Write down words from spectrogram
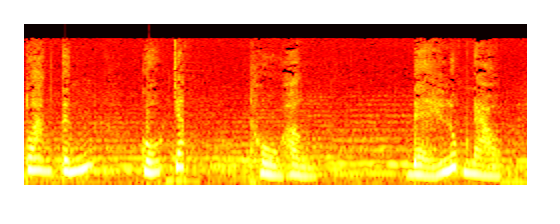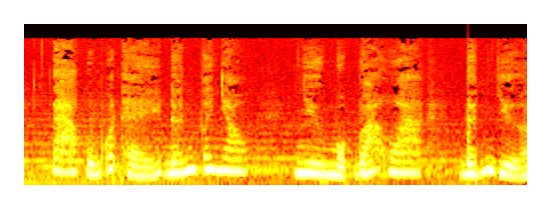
toan tính, cố chấp thù hận. Để lúc nào, ta cũng có thể đến với nhau như một đóa hoa đến giữa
